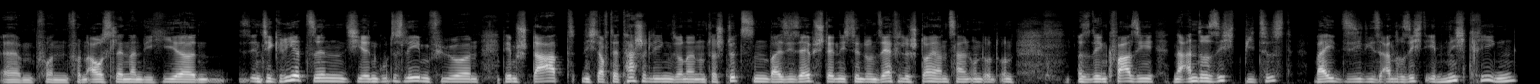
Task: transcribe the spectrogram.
ähm, von, von Ausländern, die hier integriert sind, hier ein gutes Leben führen, dem Staat nicht auf der Tasche liegen, sondern unterstützen, weil sie selbstständig sind und sehr viele Steuern zahlen und, und, und. Also denen quasi eine andere Sicht bietest, weil sie diese andere Sicht eben nicht kriegen,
